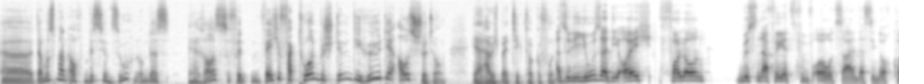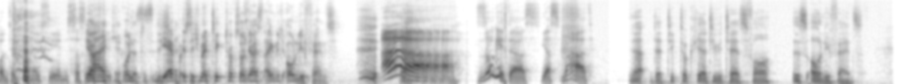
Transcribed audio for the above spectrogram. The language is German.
Äh, da muss man auch ein bisschen suchen, um das herauszufinden, welche Faktoren bestimmen die Höhe der Ausschüttung. Ja, habe ich bei TikTok gefunden. Also die User, die euch followen, müssen dafür jetzt 5 Euro zahlen, dass sie noch Content von euch sehen. Ist das Ja, richtig? Und das die App richtig. ist nicht mehr TikTok, sondern die heißt eigentlich OnlyFans. Ah, so geht das. Ja, smart. Ja, der TikTok-Kreativitätsfonds ist OnlyFans.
